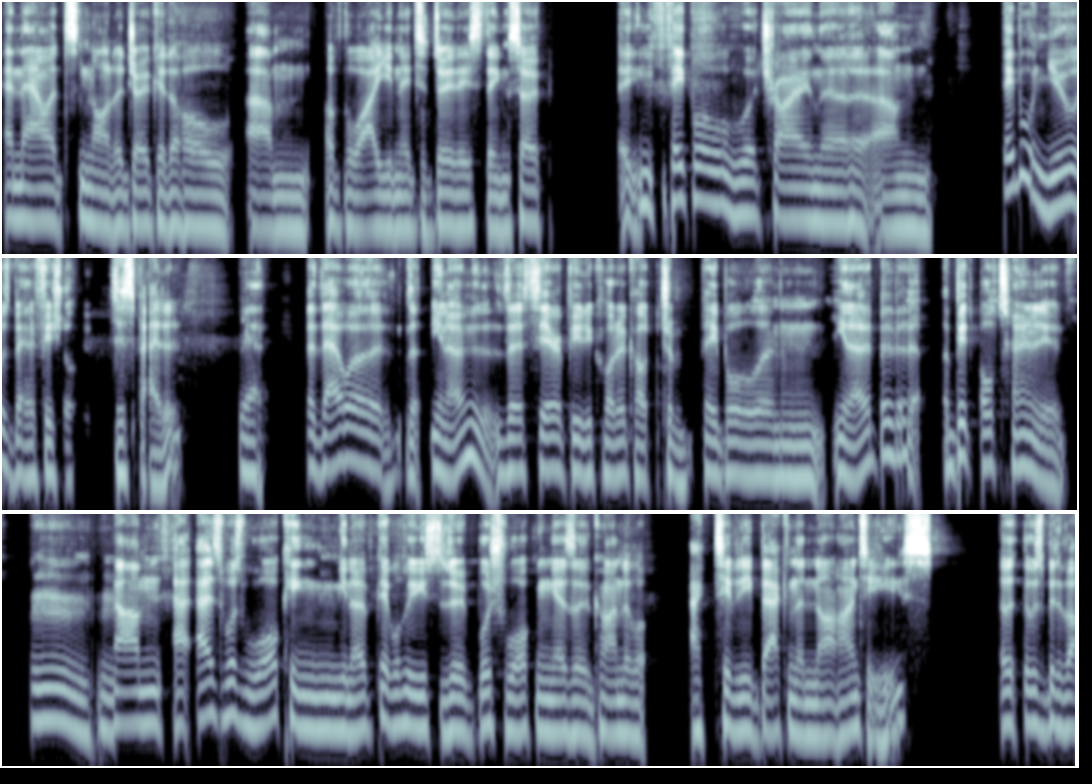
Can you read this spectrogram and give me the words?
And now it's not a joke at all um, of why you need to do these things. So people were trying the, um, people knew it was beneficial, participated. Yeah. But they were, the, you know, the therapeutic horticulture people and, you know, a bit alternative. Mm, Um, as was walking, you know, people who used to do bushwalking as a kind of activity back in the 90s, it was a bit of a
